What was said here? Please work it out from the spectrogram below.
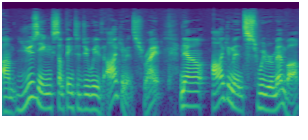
um, using something to do with arguments, right? Now, arguments, we remember,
